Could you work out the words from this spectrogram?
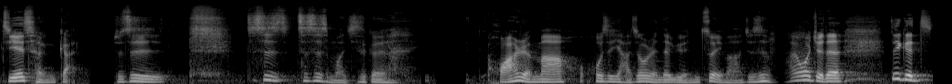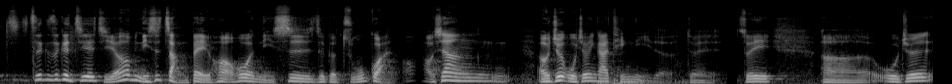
阶层感，就是这是这是什么？这个。华人吗，或者亚洲人的原罪吗？就是还会觉得这个这个这个阶级，然哦，你是长辈或或你是这个主管，好像呃，我觉得我就应该听你的，对，所以呃，我觉得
